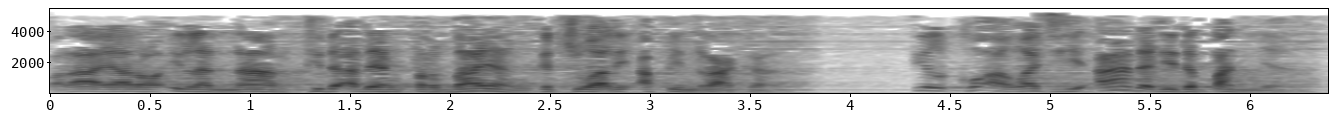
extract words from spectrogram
Pala yaro ilan nar, tidak ada yang terbayang kecuali api neraka. Tilko'a wajhi ada di depannya.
